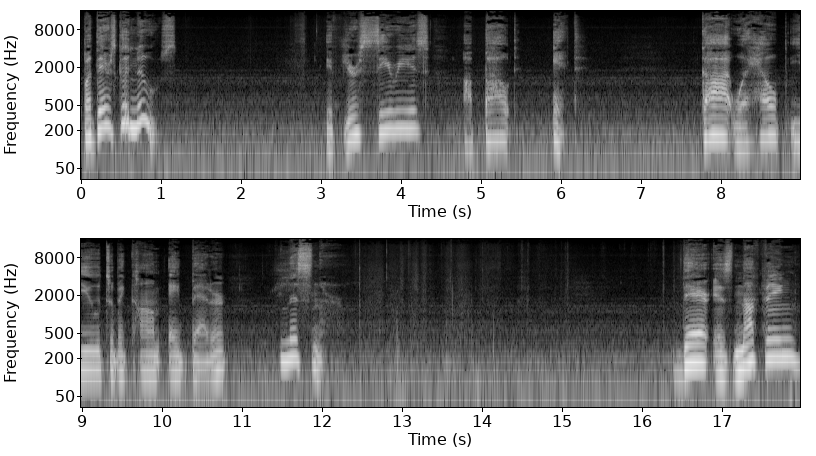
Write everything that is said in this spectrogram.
But there's good news. If you're serious about it, God will help you to become a better listener. There is nothing,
